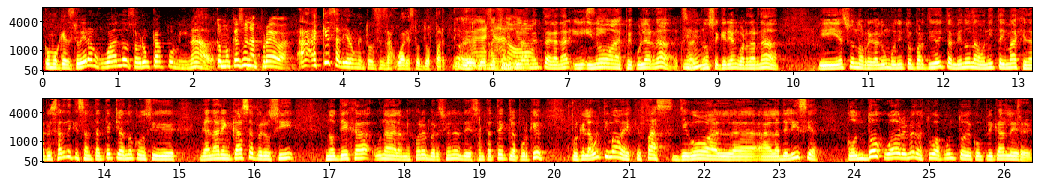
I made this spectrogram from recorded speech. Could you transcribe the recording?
como que estuvieran jugando sobre un campo minado. Como que es una prueba. ¿A, a qué salieron entonces a jugar estos dos partidos? No, Eh, definitivamente a ganar y, y no a especular nada. Exacto. No se querían guardar nada. Y eso nos regaló un bonito partido y también una bonita imagen. A pesar de que Santa Tecla no consigue ganar en casa, pero sí nos deja una de las mejores versiones de Santa Tecla. ¿Por qué? Porque la última vez que Faz llegó a la, a la Delicia, con dos jugadores menos, estuvo a punto de complicarle Sí.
